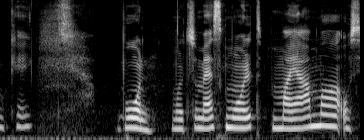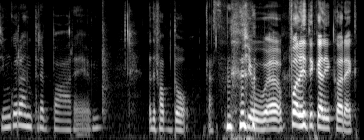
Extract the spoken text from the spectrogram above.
Ok. Bun, mulțumesc mult. Mai am uh, o singură întrebare, de fapt două, ca să fiu uh, politically corect.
